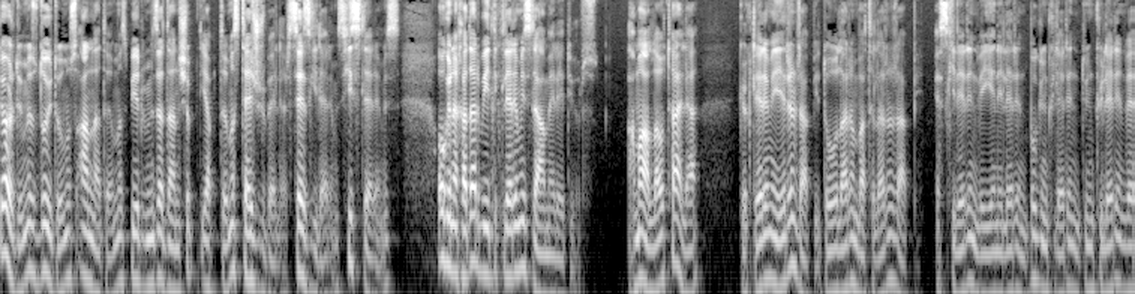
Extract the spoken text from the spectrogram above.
gördüğümüz, duyduğumuz, anladığımız, birbirimize danışıp yaptığımız tecrübeler, sezgilerimiz, hislerimiz, o güne kadar bildiklerimizle amel ediyoruz. Ama Allahu Teala Göklerin ve yerin Rabbi, doğuların batıların Rabbi, eskilerin ve yenilerin, bugünkülerin, dünkülerin ve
